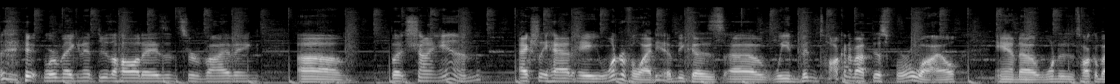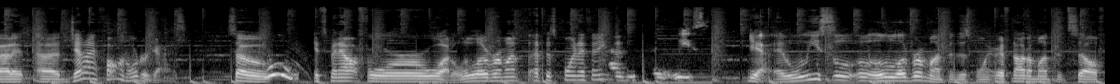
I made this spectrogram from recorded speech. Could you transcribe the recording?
we're making it through the holidays and surviving. Um, but Cheyenne actually had a wonderful idea because uh, we've been talking about this for a while and uh, wanted to talk about it. Uh, Jedi Fallen Order, guys. So Woo. it's been out for what a little over a month at this point, I think. I would say At least. Yeah, at least a, a little over a month at this point, if not a month itself.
